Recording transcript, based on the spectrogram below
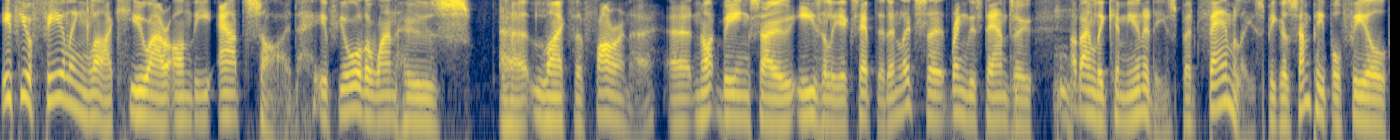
If you're feeling like you are on the outside, if you're the one who's uh, like the foreigner, uh, not being so easily accepted, and let's uh, bring this down to not only communities but families, because some people feel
